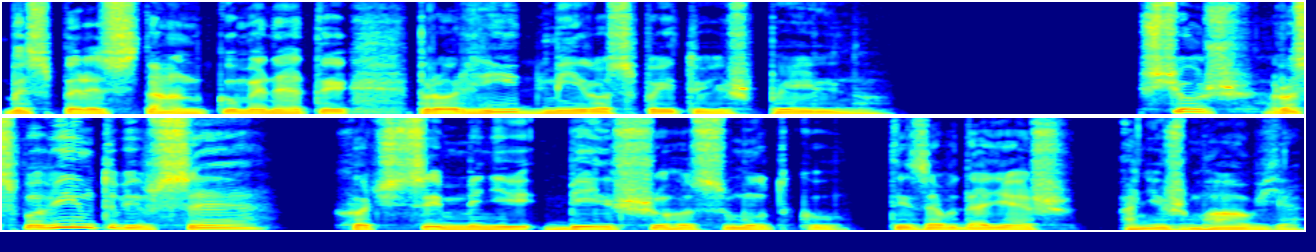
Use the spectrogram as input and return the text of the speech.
Без перестанку мене ти про рід мій розпитуєш пильно. Що ж, розповім тобі все, хоч цим мені більшого смутку ти завдаєш, аніж мав я.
